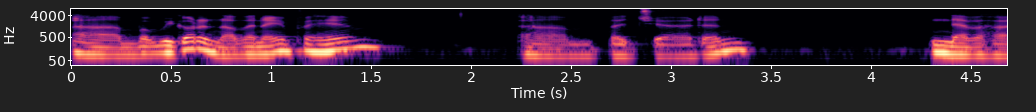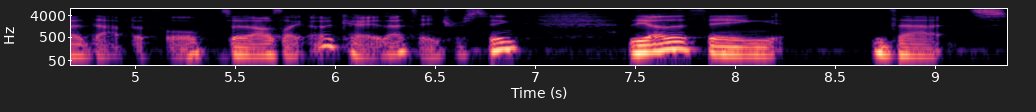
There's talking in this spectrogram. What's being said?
um, but we got another name for him, um. Never heard that before, so I was like, okay, that's interesting. The other thing that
